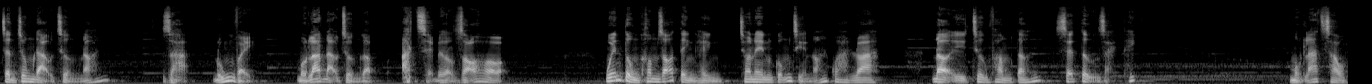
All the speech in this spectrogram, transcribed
Trần Trung đạo trưởng nói Dạ đúng vậy. Một lát đạo trưởng gặp, ắt sẽ biết rõ họ. Nguyễn Tùng không rõ tình hình, Cho nên cũng chỉ nói qua loa. Đợi Trương Phong tới, sẽ tự giải thích. Một lát sau,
